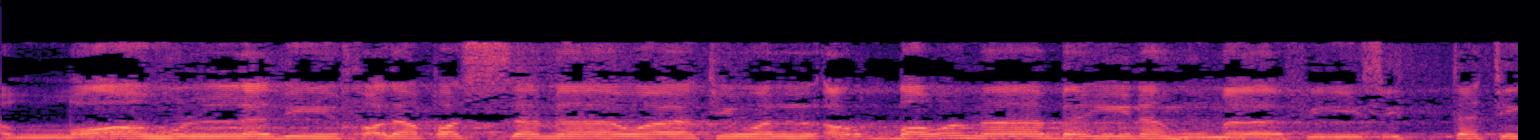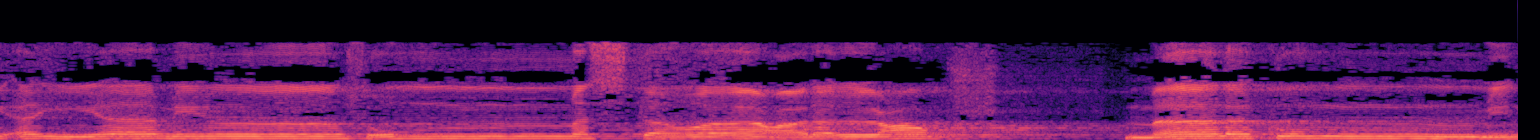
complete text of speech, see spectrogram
الله الذي خلق السماوات والأرض وما بينهما في ستة أيام ثم استوى على العرش. ما لكم من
